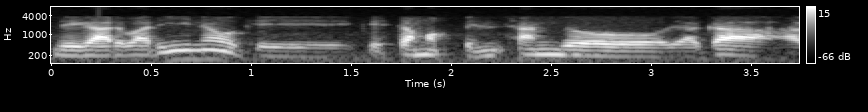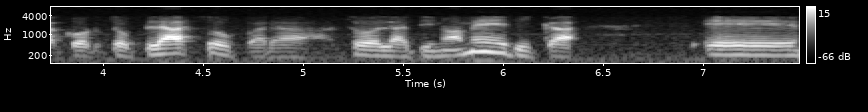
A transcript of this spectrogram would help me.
Garbarino que, estamos pensando de acá a corto plazo para toda Latinoamérica. Eh,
